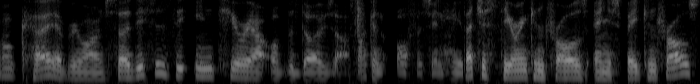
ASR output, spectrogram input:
Okay, everyone. So this is the interior of the dozer. It's like an office in here. That's your steering controls and your speed controls.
